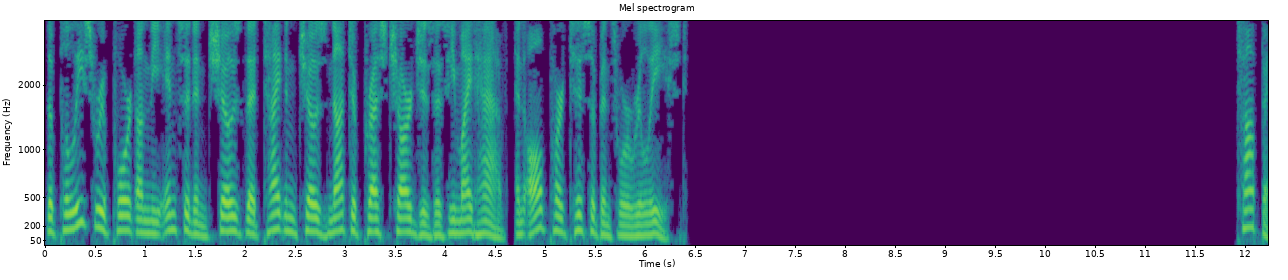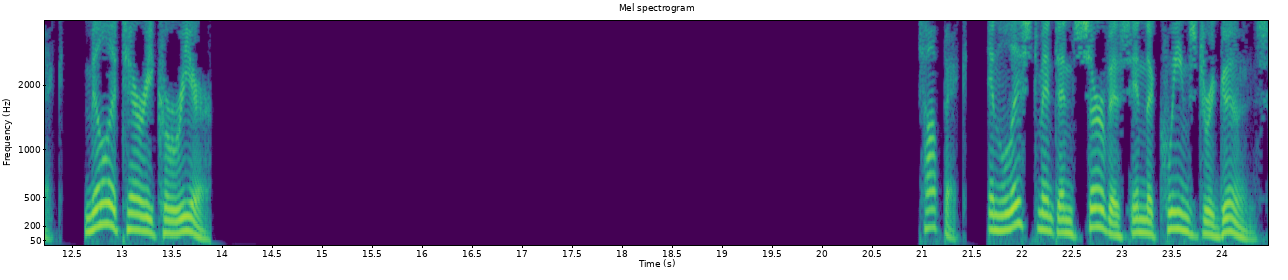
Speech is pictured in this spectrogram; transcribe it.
The police report on the incident shows that Titan chose not to press charges as he might have, and all participants were released. Military career Enlistment and service in the Queen's Dragoons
